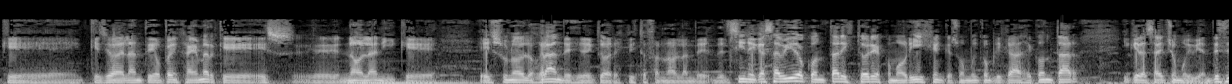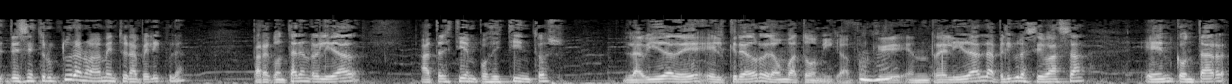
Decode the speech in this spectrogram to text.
que, que lleva adelante Oppenheimer, que es eh, Nolan y que es uno de los grandes directores, Christopher Nolan, de, del cine, que ha sabido contar historias como Origen, que son muy complicadas de contar y que las ha hecho muy bien. Des, desestructura nuevamente una película para contar en realidad a tres tiempos distintos la vida de el creador de la bomba atómica, porque uh -huh. en realidad la película se basa en contar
